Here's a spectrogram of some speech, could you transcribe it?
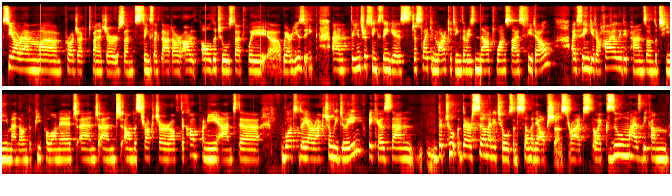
CRM um, project managers and things like that are, are all the tools that we uh, we are using. And the interesting thing is, just like in marketing, there is not one size fits all well. I think it highly depends on the team and on the people on it and and on the structure of the company and the what they are actually doing because then the tool there are so many tools and so many options right like zoom has become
